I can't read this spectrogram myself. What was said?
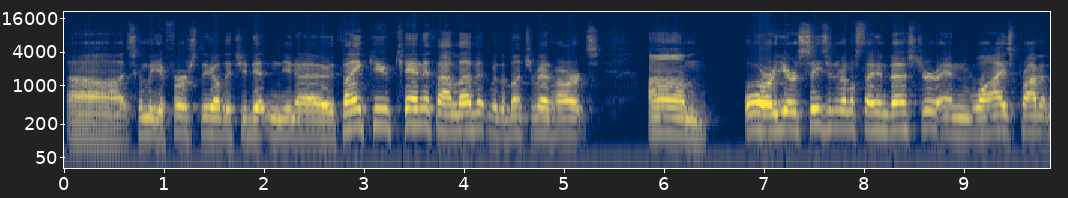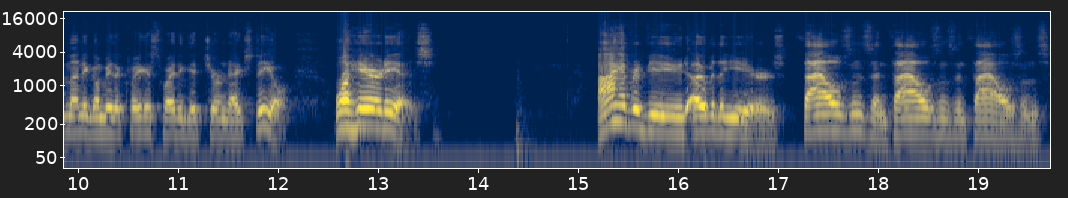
uh, it's going to be your first deal that you didn't, you know. Thank you, Kenneth. I love it with a bunch of red hearts. Um, or you're a seasoned real estate investor and why is private money going to be the quickest way to get your next deal? Well, here it is. I have reviewed over the years thousands and thousands and thousands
